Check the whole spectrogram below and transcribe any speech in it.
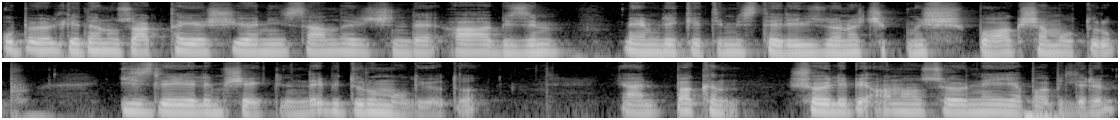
o bölgeden uzakta yaşayan insanlar için de aa bizim memleketimiz televizyona çıkmış bu akşam oturup izleyelim şeklinde bir durum oluyordu. Yani bakın şöyle bir anons örneği yapabilirim.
